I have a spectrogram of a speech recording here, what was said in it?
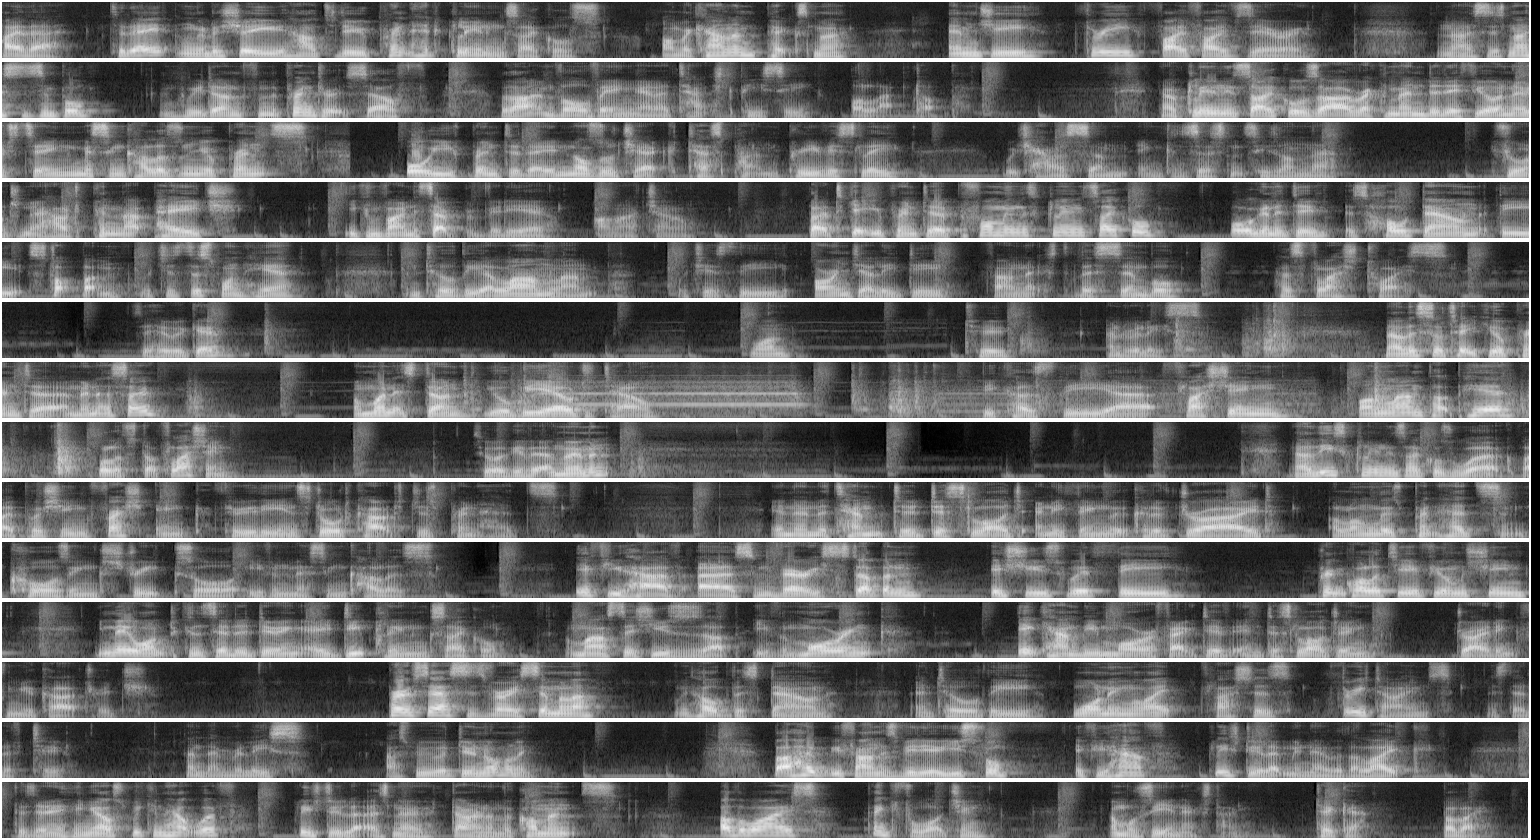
Hi there. Today I'm going to show you how to do printhead cleaning cycles on the Canon Pixma MG3550. Now this is nice and simple and can be done from the printer itself without involving an attached PC or laptop. Now cleaning cycles are recommended if you're noticing missing colours on your prints or you've printed a nozzle check test pattern previously which has some inconsistencies on there. If you want to know how to print that page, you can find a separate video on our channel. But to get your printer performing this cleaning cycle, what we're going to do is hold down the stop button, which is this one here, until the alarm lamp, which is the orange LED found next to this symbol, has flashed twice. So here we go. One, two, and release. Now this will take your printer a minute or so, and when it's done, you'll be able to tell because the uh, flashing on lamp up here will have stopped flashing. So I'll give it a moment. Now these cleaning cycles work by pushing fresh ink through the installed cartridge's print heads in an attempt to dislodge anything that could have dried along those print heads and causing streaks or even missing colours. If you have uh, some very stubborn issues with the print quality of your machine, you may want to consider doing a deep cleaning cycle. And whilst this uses up even more ink, it can be more effective in dislodging dried ink from your cartridge. Process is very similar. We hold this down until the warning light flashes three times instead of two, and then release as we would do normally. But I hope you found this video useful. If you have, please do let me know with a like. If there's anything else we can help with, please do let us know down in the comments. Otherwise, thank you for watching, and we'll see you next time. Take care. Bye bye.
